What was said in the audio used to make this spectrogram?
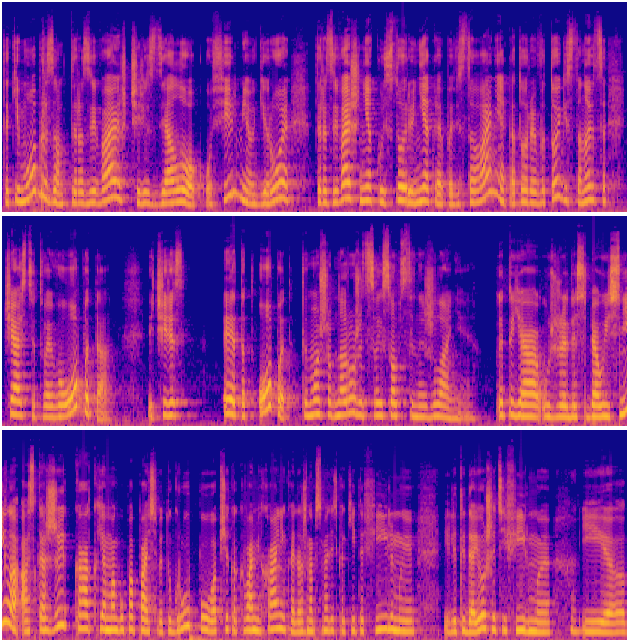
Таким образом, ты развиваешь через диалог о фильме, о герое, ты развиваешь некую историю, некое повествование, которое в итоге становится частью твоего опыта, и через этот опыт ты можешь обнаружить свои собственные желания это я уже для себя уяснила, а скажи, как я могу попасть в эту группу, вообще какова механика, я должна посмотреть какие-то фильмы, или ты даешь эти фильмы, mm-hmm. и э,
